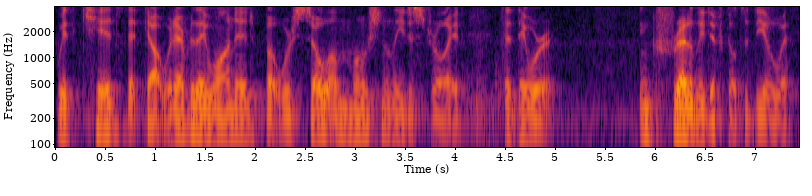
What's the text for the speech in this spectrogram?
with kids that got whatever they wanted but were so emotionally destroyed that they were incredibly difficult to deal with.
